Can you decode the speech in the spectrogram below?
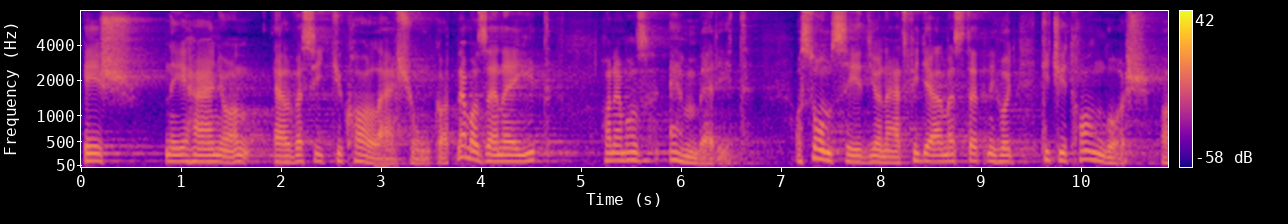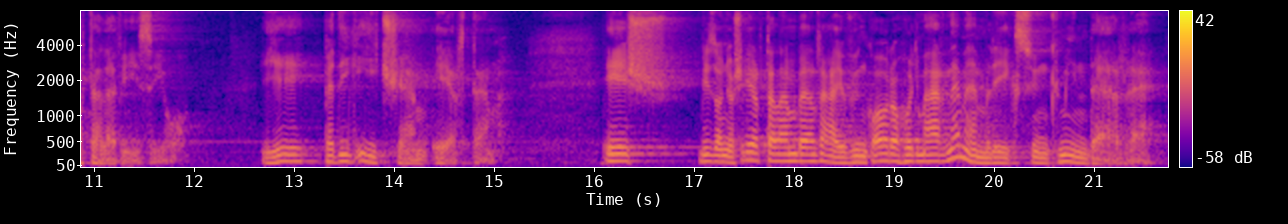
És néhányan elveszítjük hallásunkat, nem a zeneit, hanem az emberit. A szomszéd jön át figyelmeztetni, hogy kicsit hangos a televízió. Jé, pedig így sem értem. És bizonyos értelemben rájövünk arra, hogy már nem emlékszünk mindenre.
